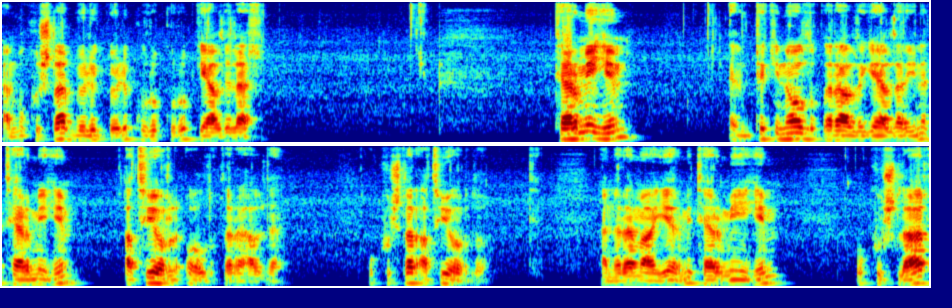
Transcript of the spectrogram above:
Yani bu kuşlar bölük bölük, grup grup geldiler. Termihim, e, peki ne oldukları halde geldiler yine? Termihim, atıyor oldukları halde. O kuşlar atıyordu. Yani rema yermi termihim, o kuşlar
